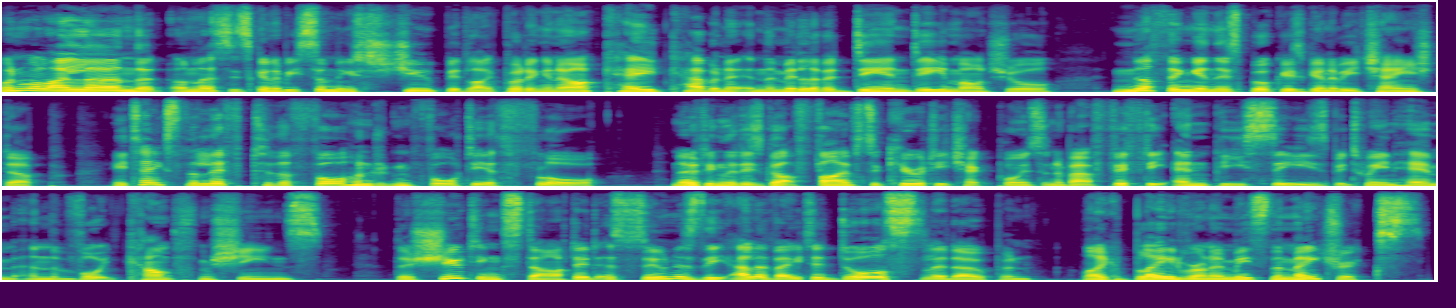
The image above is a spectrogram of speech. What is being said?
When will I learn that unless it's going to be something stupid like putting an arcade cabinet in the middle of a D&D module, nothing in this book is going to be changed up? He takes the lift to the 440th floor, noting that he's got five security checkpoints and about 50 NPCs between him and the Voight Kampff machines. The shooting started as soon as the elevator doors slid open, like Blade Runner meets the Matrix.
